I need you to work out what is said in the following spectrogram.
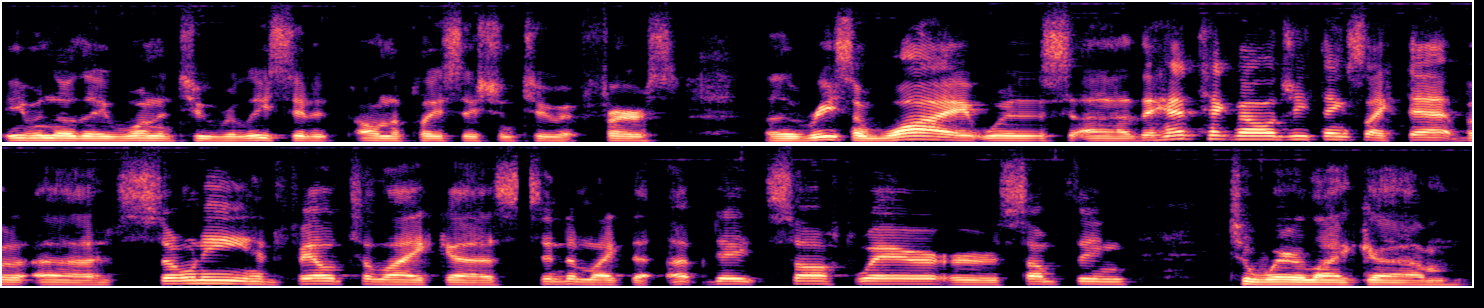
even though they wanted to release it on the PlayStation 2 at first. The reason why was uh, they had technology, things like that, but uh, Sony had failed to like uh, send them like the update software or something to where like um,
